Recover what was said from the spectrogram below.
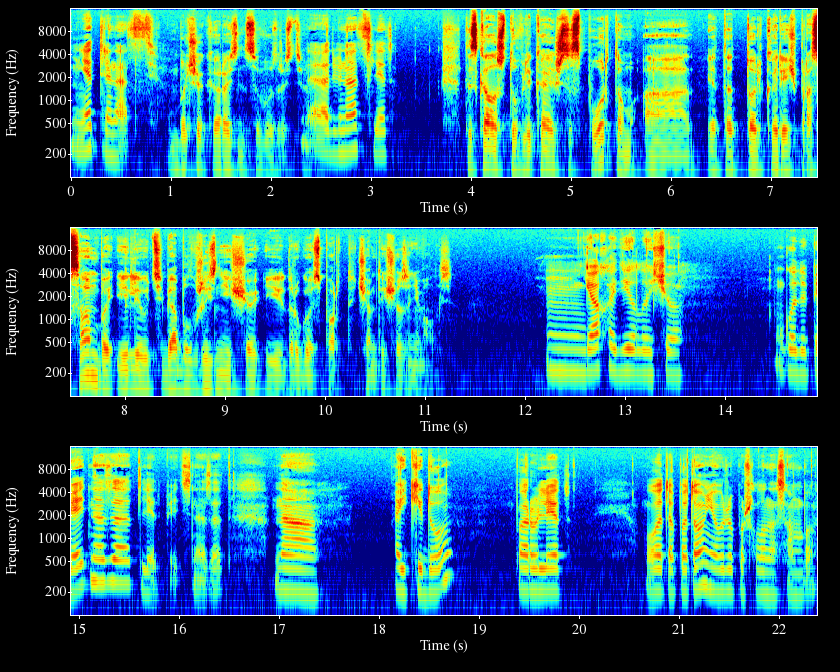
Мне 13. Большая какая разница в возрасте? Да, 12 лет. Ты сказала, что увлекаешься спортом, а это только речь про самбо, или у тебя был в жизни еще и другой спорт? Чем ты еще занималась? Я ходила еще года пять назад, лет пять назад, на айкидо пару лет. Вот, а потом я уже пошла на самбо.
